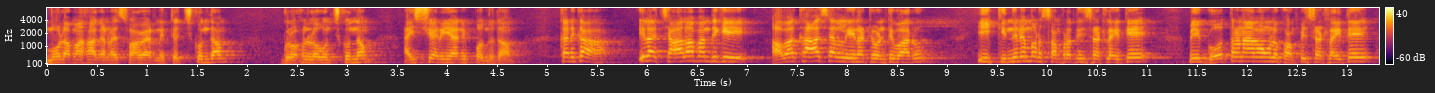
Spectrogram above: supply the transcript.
మూల మహాగణపతి స్వామివారిని తెచ్చుకుందాం గృహంలో ఉంచుకుందాం ఐశ్వర్యాన్ని పొందుదాం. కనుక ఇలా చాలామందికి అవకాశం లేనటువంటి వారు ఈ కింది నెంబర్ సంప్రదించినట్లయితే మీ గోత్రనామములు పంపించినట్లయితే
